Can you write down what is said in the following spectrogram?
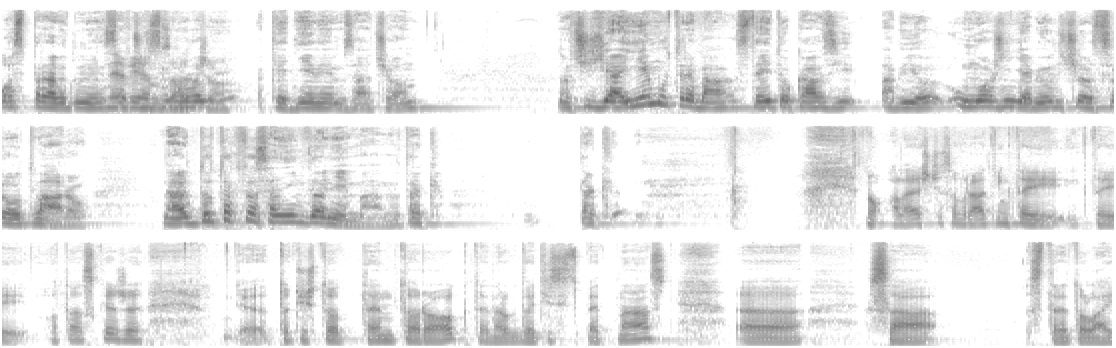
ospravedlňujem sa, čo som urobil, keď neviem za čo. No čiže aj jemu treba z tejto kauzy aby umožniť, aby odišiel celou tvárou. No ale do tohto sa nikto nemá. No tak, tak No ale ešte sa vrátim k tej, k tej otázke, že e, totižto tento rok, ten rok 2015, e, sa stretol aj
